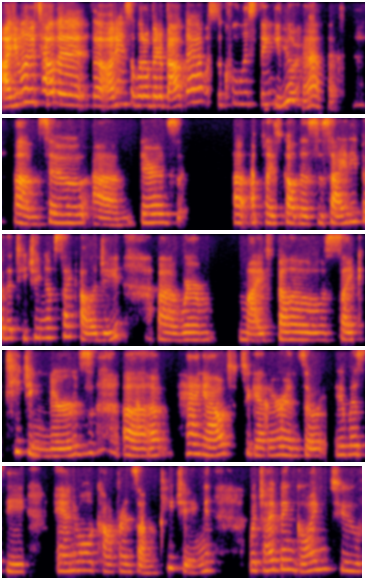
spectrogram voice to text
Uh, do you want to tell the, the audience a little bit about that? What's the coolest thing you, you learned? Um, so um, there's a, a, place called the Society for the Teaching of Psychology, uh, where my fellow psych teaching nerds uh, hang out together. And so it was the annual conference on teaching which I've been going to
